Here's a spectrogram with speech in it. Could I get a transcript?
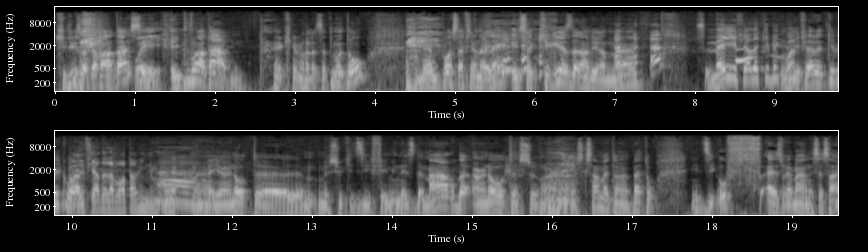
qui lit son commentaire, c'est Oui. épouvantable. Cette moto n'aime pas sa Nolin et se crise de l'environnement. C'est- Mais il est fier d'être québécois. il est fier d'être On québécois. est fier de l'avoir parmi nous. Ouais. Euh, Il y a un autre euh, monsieur qui dit féministe de marde, un autre sur un, ce qui semble être un bateau. Il dit ouf, est-ce vraiment nécessaire?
